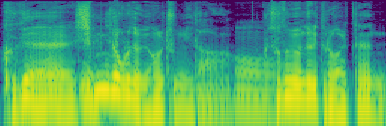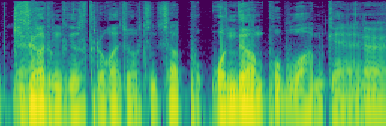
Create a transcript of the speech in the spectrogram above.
그게 심리적으로 영향을 줍니다. 어. 초선의원들이 들어갈 땐 기세가 등등해서 들어가죠. 진짜 포- 원대한 포부와 함께 네.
